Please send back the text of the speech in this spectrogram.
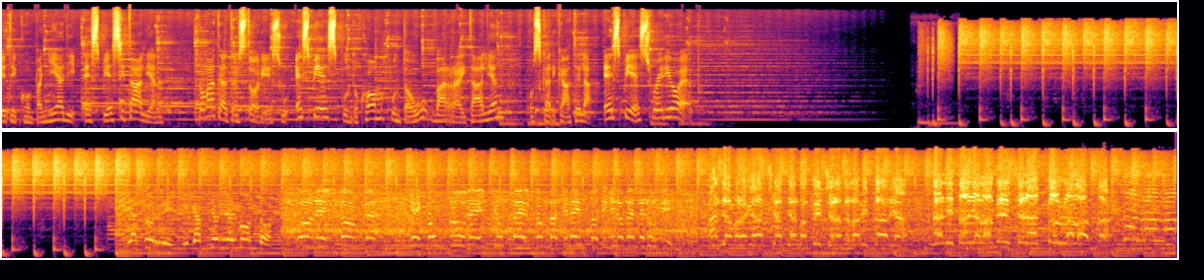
Siete in compagnia di SPS Italian. Trovate altre storie su sps.com.au barra Italian o scaricate la SPS Radio app. Gli azzurri, i campioni del mondo. Suona il gong che conclude il più bel combattimento di Nino Benvenuti. Andiamo ragazzi, andiamo a vincere per la vittoria! E l'Italia la vincerà ancora una volta!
